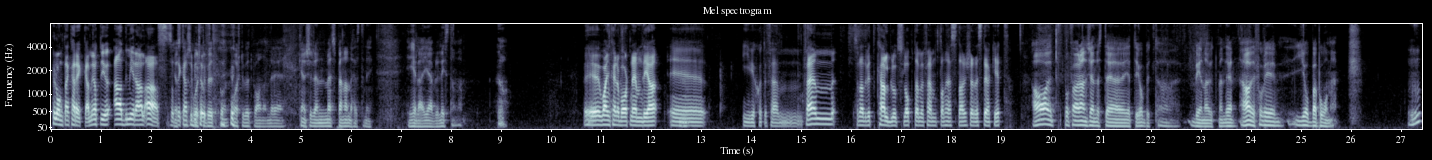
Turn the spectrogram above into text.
hur långt han kan räcka. Möter ju Admiral As, så det, det kanske blir tufft. På, årsdebut på honom, det är kanske den mest spännande hästen i, i hela Gävle-listan. Ja. Eh, Wine Kind of Art nämnde jag. Eh, mm. IV75 5 Sen hade vi ett kallblodslopp där med 15 hästar, kändes stökigt. Ja, på förhand kändes det jättejobbigt bena ut, men det, ja, det får vi jobba på med. Mm.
